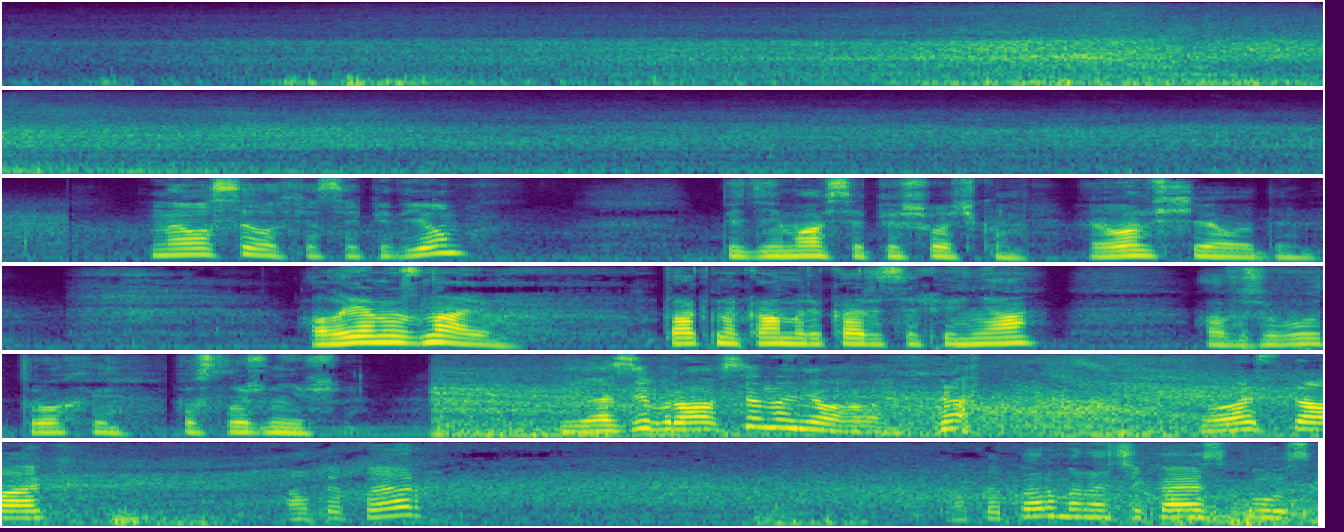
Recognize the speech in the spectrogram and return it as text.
Не осилив я цей підйом, підіймався пішочком. І он ще один. Але я не знаю. Так на камері кажеться фігня, а вживу трохи посложніше. Я зібрався на нього. Ось так. А тепер. А тепер мене чекає спуск.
